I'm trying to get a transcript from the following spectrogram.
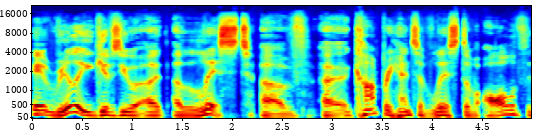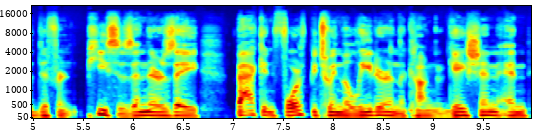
it really gives you a, a list of a comprehensive list of all of the different pieces. And there's a back and forth between the leader and the congregation. And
